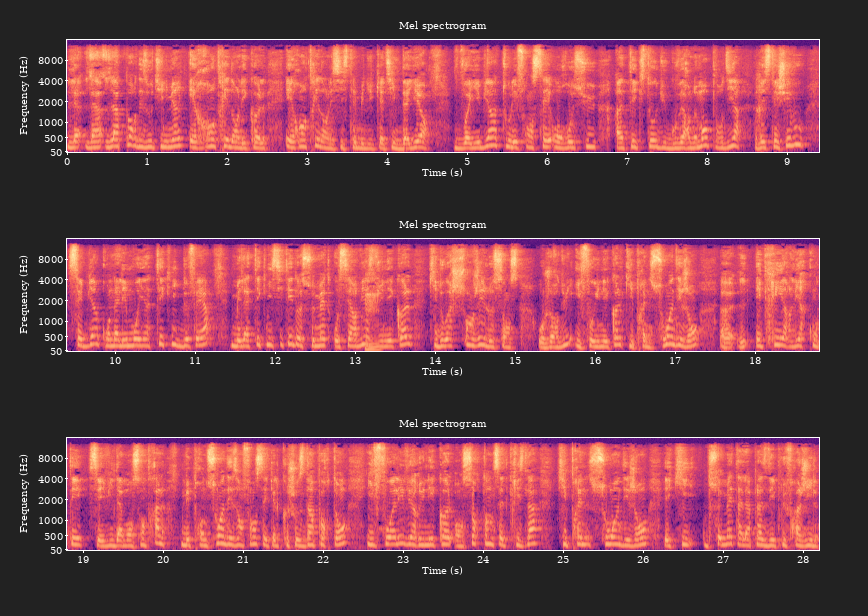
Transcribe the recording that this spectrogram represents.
l'apport des outils numériques est rentré dans l'école, est rentré dans les systèmes éducatifs. D'ailleurs, vous voyez bien, tous les Français ont reçu un texto du gouvernement pour dire restez chez vous. C'est bien qu'on a les moyens techniques de faire, mais la technicité doit se mettre au service mmh. d'une école qui doit changer le sens. Aujourd'hui, il faut une école qui prenne soin des gens, euh, écrire, lire, compter, c'est évidemment central, mais prendre soin des enfants, c'est quelque chose d'important. Il faut aller vers une école en sortant de cette crise-là qui prenne soin des gens et qui se mettent à la place des plus fragiles.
